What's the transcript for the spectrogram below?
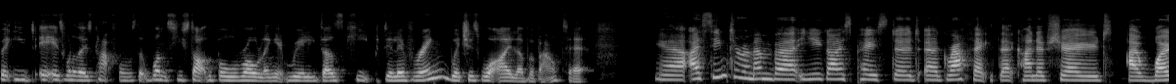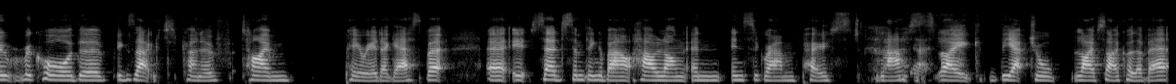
but you it is one of those platforms that once you start the ball rolling it really does keep delivering which is what i love about it. Yeah, I seem to remember you guys posted a graphic that kind of showed, I won't record the exact kind of time period, I guess, but uh, it said something about how long an Instagram post lasts, yes. like the actual life cycle of it,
